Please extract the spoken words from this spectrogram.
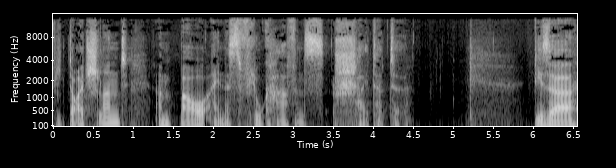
wie Deutschland am Bau eines Flughafens scheiterte. Dieser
